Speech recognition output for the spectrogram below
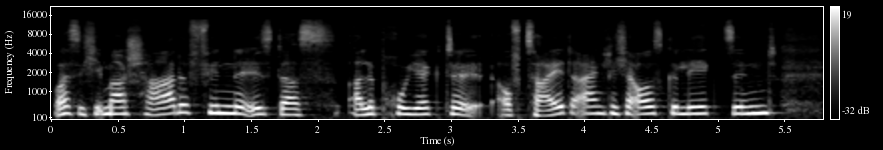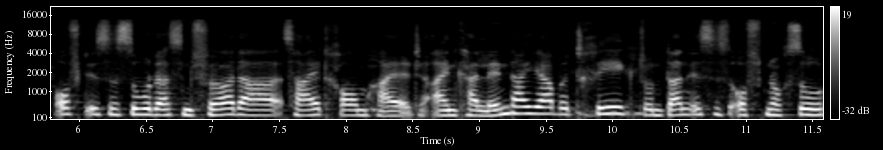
Was ich immer schade finde, ist, dass alle Projekte auf Zeit eigentlich ausgelegt sind. Oft ist es so, dass ein Förderzeitraum halt ein Kalenderjahr beträgt und dann ist es oft noch so,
